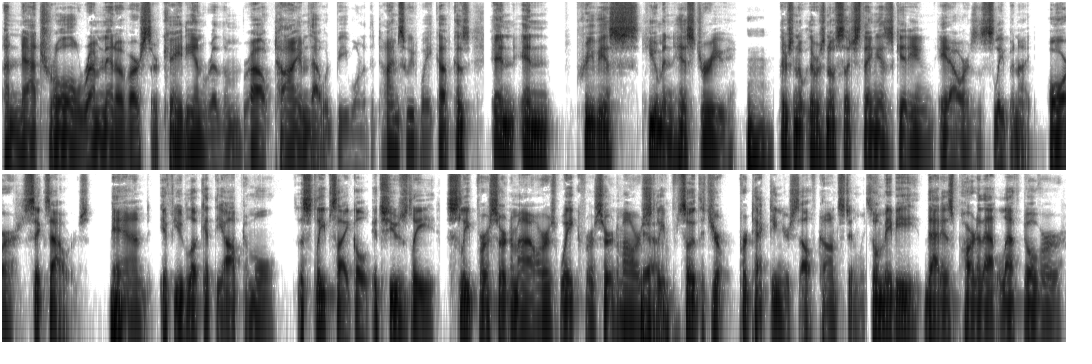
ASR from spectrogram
a natural remnant of our circadian rhythm throughout time. That would be one of the times we'd wake up. Because in, in previous human history, Hmm. there's no, there was no such thing as getting eight hours of sleep a night or six hours. Mhm. And if you look at the optimal the sleep cycle, it's usually sleep for a certain amount of hours, wake for a certain amount of Yeah. sleep, so that you're protecting yourself constantly. So maybe that is part of that leftover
